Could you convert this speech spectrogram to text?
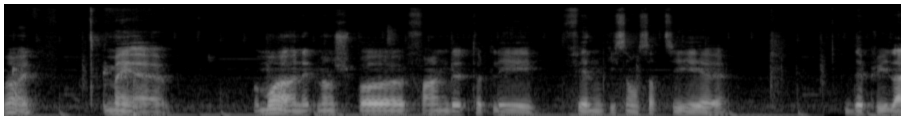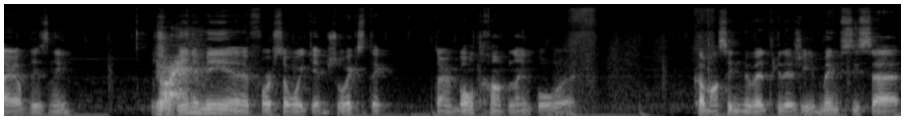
Ouais. ouais. Mais euh, moi, honnêtement, je suis pas fan de tous les films qui sont sortis euh, depuis l'ère Disney. J'ai bien aimé euh, Force Awakens. Je trouvais que c'était un bon tremplin pour commencer une nouvelle trilogie, même si ça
